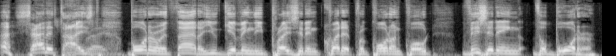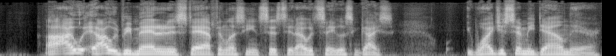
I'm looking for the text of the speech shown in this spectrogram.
Sanitized Right. border at that. Are you giving the president credit for quote unquote visiting the border? Uh, I, w- I would be mad at his staff unless he insisted. I would say, listen, guys, why'd you send me down there?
